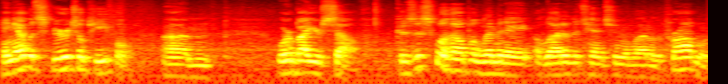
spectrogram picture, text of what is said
Hang out with spiritual people. Um, or by yourself. Because this will help eliminate a lot of the tension, a lot of the problems.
